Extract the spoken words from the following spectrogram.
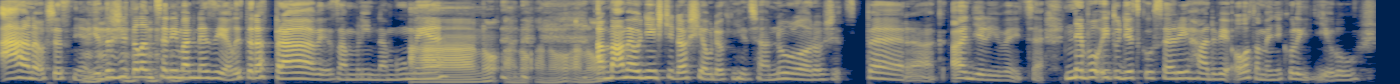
Ano, přesně. Je mhm, držitelem mhm, ceny mhm. magnezie, literat právě za mlín na mumie. Ano, ano, ano, ano. A máme od něj ještě další audioknihy, třeba Nulo, Rožec, Pérák, Andělí vejce, nebo i tu dětskou sérii H2O, tam je několik dílů už.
